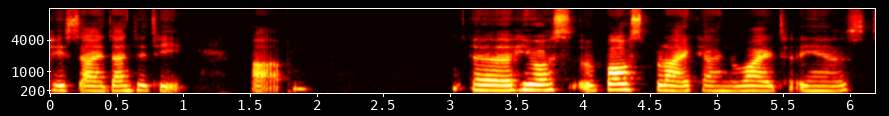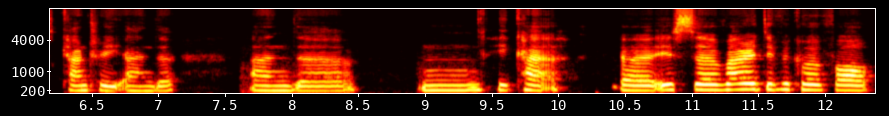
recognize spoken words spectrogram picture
his identity. Um, he was both black and white in his country, and and mm, he can. it's very difficult for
